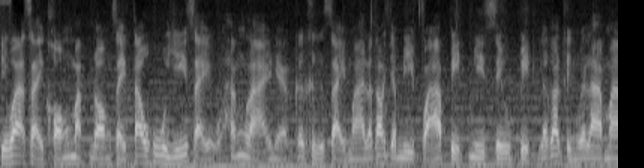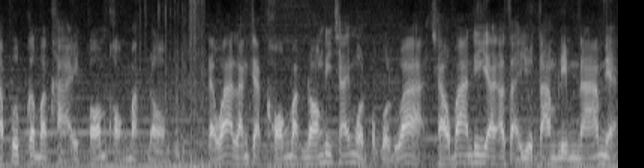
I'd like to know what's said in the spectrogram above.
ที่ว่าใส่ของหมักดองใส่เต้าหู้ยี้ใส่ทั้งหลายเนี่ยก็คือใส่มาแล้วก็จะมีฝาปิดมีซีลปิด แล้วก็ถึงเวลามาปุ๊บก็มาขายพร้อมของหมักดอง แต่ว่าหลังจากของหมักดองที่ใช้หมดปรากฏว่า ชาวบ้านที่อาศัยอยู่ตามริมน้ำเนี่ย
